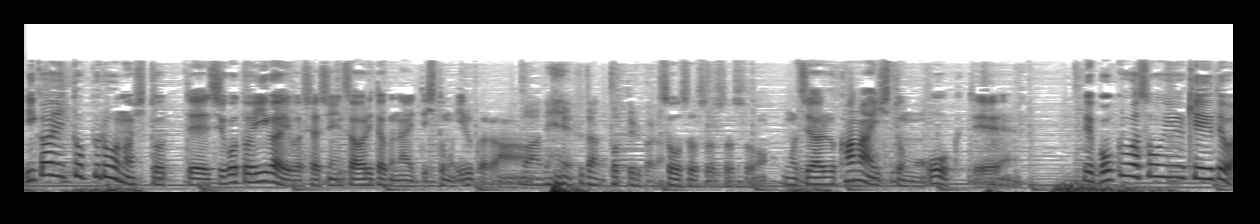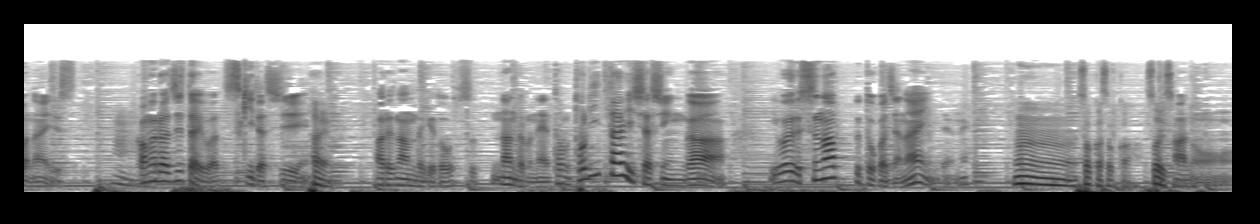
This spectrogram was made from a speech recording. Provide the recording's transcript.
ん、意外とプロの人って仕事以外は写真触りたくないって人もいるから、まあね、普段撮ってるから。そうそうそうそうそう。持ち歩かない人も多くて。で僕はそういう系ではないです。うん。カメラ自体は好きだし、はい。あれなんだけどすなんだろうね。多分撮りたい写真がいわゆるスナップとかじゃないんだよね。うん、うん、そっかそっか。そうですよね。あの、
